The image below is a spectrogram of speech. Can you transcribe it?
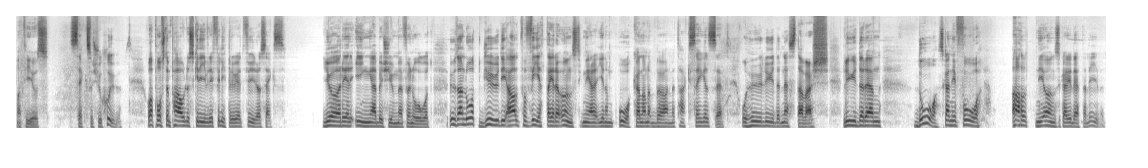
Matteus 6 och 27. Och aposteln Paulus skriver i Filipperbrevet 4 och 6. Gör er inga bekymmer för något, utan låt Gud i allt få veta era önskningar genom åkallan och bön med tacksägelse. Och hur lyder nästa vers? Lyder den, då ska ni få allt ni önskar i detta livet.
